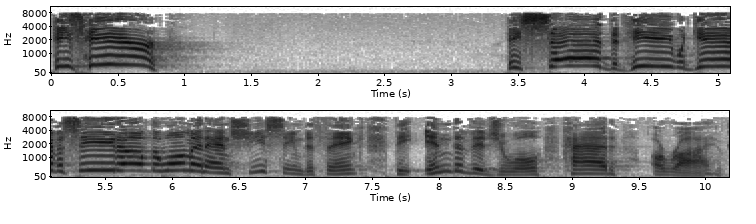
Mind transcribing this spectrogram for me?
He's here! He said that he would give a seed of the woman, and she seemed to think the individual had arrived.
